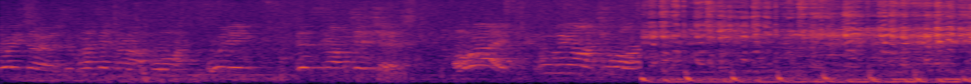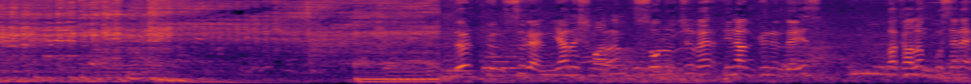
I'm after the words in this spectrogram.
Fly racers representing for winning this competition. All right, moving on to our 4 gün süren yarışmanın sonuncu ve final günündeyiz. Bakalım bu sene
